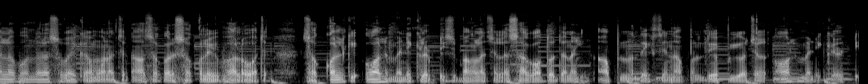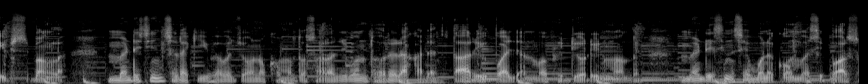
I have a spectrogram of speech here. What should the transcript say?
হ্যালো বন্ধুরা, সবাই কেমন আছেন? আশা করি সকলেই ভালো আছেন। সকলকে অল মেডিকেল টিপস বাংলা চ্যানেলে স্বাগত জানাই। আপনারা দেখছেন আপনাদের প্রিয় channel all medical tips Bangla medicine ছাড়া কীভাবে যৌন ক্ষমতা সারা জীবন ধরে রাখা যায়, তারই উপায় জানব ভিডিওটির মাধ্যমে। মেডিসিন সেবনে কম বেশি পার্শ্ব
